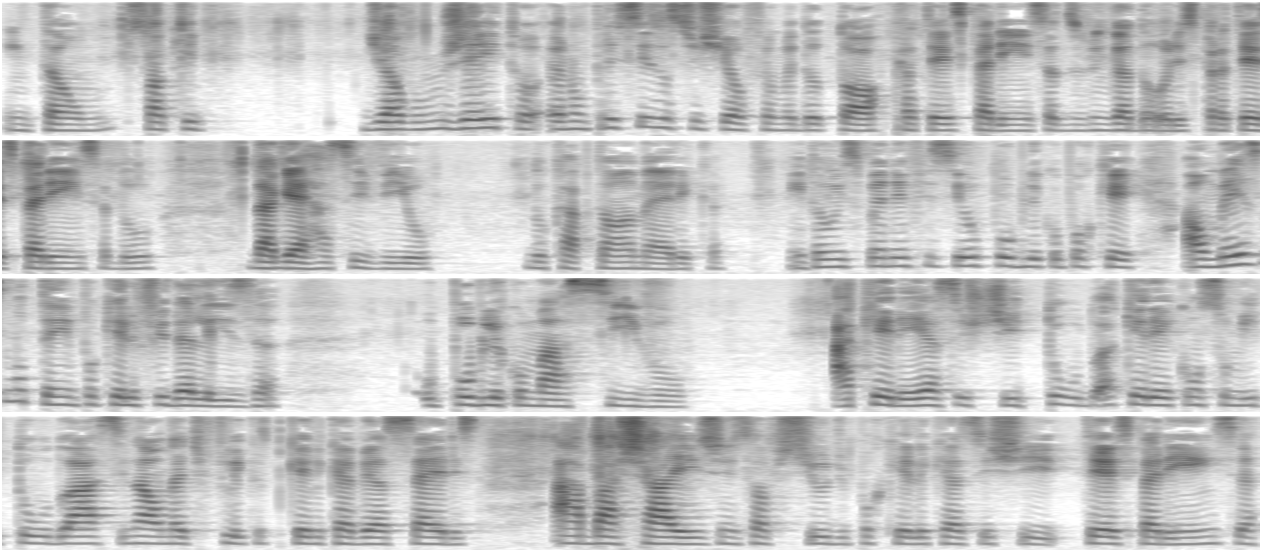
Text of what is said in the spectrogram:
Então, só que de algum jeito eu não preciso assistir ao filme do Thor para ter a experiência dos Vingadores, para ter a experiência do da Guerra Civil do Capitão América. Então isso beneficia o público porque ao mesmo tempo que ele fideliza o público massivo a querer assistir tudo, a querer consumir tudo, a assinar o Netflix porque ele quer ver as séries, a baixar Agents of Shield porque ele quer assistir, ter a experiência,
